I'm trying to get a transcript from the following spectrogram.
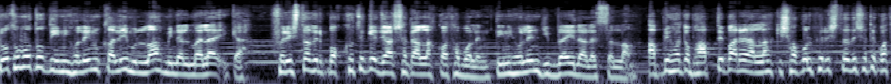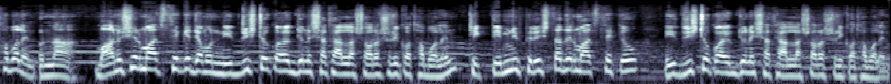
প্রথমত তিনি হলেন কালিমুল্লাহ মিনাল মালাইকা। ফেরিস্তাদের পক্ষ থেকে যার সাথে আল্লাহ কথা বলেন, তিনি হলেন জিব্রাইল আলাহিসাল্লাম আপনি হয়তো ভাবতে পারেন, আল্লাহ কি সকল ফেরিস্তাদের সাথে কথা বলেন? না। মানুষের মাঝ থেকে যেমন নির্দিষ্ট কয়েকজনের সাথে আল্লাহ সরাসরি কথা বলেন, ঠিক তেমনি ফেরিস্তাদের মাঝ থেকেও নির্দিষ্ট কয়েকজনের সাথে আল্লাহ সরাসরি কথা বলেন।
